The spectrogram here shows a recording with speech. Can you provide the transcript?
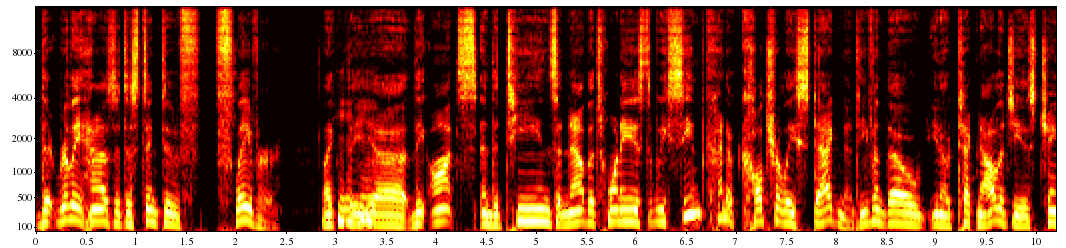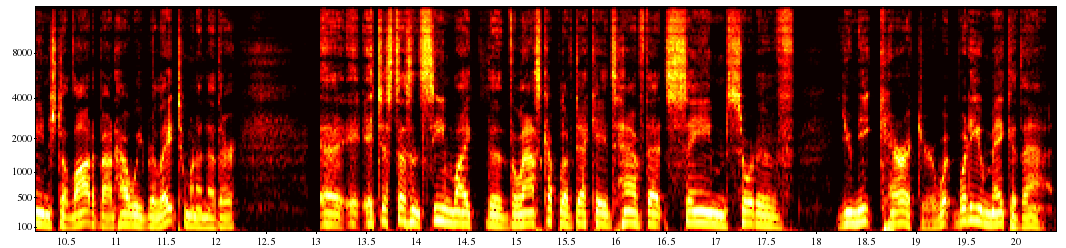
that really has a distinctive flavor. Like mm-hmm. the uh, the aughts and the teens and now the 20s, we seem kind of culturally stagnant, even though you know technology has changed a lot about how we relate to one another uh, it, it, just doesn't seem like the the last couple of decades have that same sort of unique character. What what do you make of that?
